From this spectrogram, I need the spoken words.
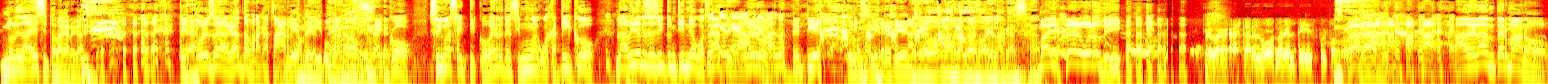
no le da éxito a la garganta. Te Ya. pone esa garganta a fracasar. Este Un arroz seco, sin un aceitico verde, sin un aguacatico. La vida necesita un chin de aguacate, agüero. mano. Entiende. Tú no saliste bien. Le llegó un arroz que dejó ahí en la casa. Mañanero, buenos días. Me van a gastar el bono de Altiz, por favor. Adelante, hermano.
